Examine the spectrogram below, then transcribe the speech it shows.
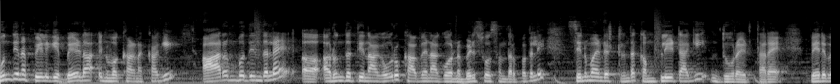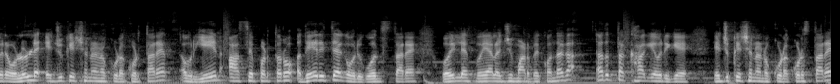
ಮುಂದಿನ ಪೀಳಿಗೆ ಬೇಡ ಎನ್ನುವ ಕಾರಣಕ್ಕಾಗಿ ಆರಂಭದಿಂದಲೇ ಅರುಂಧತಿ ನಾಗ್ ಅವರು ನಾಗವರನ್ನು ಬೆಳೆಸುವ ಸಂದರ್ಭದಲ್ಲಿ ಸಿನಿಮಾ ಇಂಡಸ್ಟ್ರಿಯಿಂದ ಕಂಪ್ಲೀಟ್ ಆಗಿ ದೂರ ಇಡ್ತಾರೆ ಬೇರೆ ಬೇರೆ ಒಳ್ಳೊಳ್ಳೆ ಎಜುಕೇಶನ್ ಅನ್ನು ಕೂಡ ಕೊಡ್ತಾರೆ. ಅವ್ರು ಏನು ಆಸೆ ಪಡ್ತಾರೋ ಅದೇ ರೀತಿಯಾಗಿ ಅವ್ರಿಗೆ ಓದಿಸ್ತಾರೆ. ವೈಲ್ಡ್ ಲೈಫ್ ಬಯಾಲಜಿ ಮಾಡಬೇಕು ಅಂದಾಗ ಅದಕ್ಕೆ ತಕ್ಕ ಹಾಗೆ ಅವರಿಗೆ ಎಜುಕೇಶನ್ ಅನ್ನು ಕೂಡ ಕೊಡಿಸ್ತಾರೆ.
